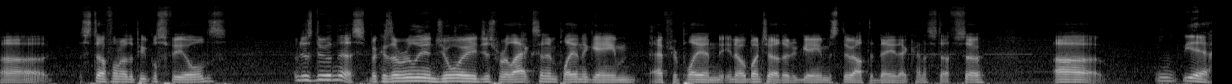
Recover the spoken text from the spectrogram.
uh, stuff on other people's fields. I'm just doing this because I really enjoy just relaxing and playing the game after playing, you know, a bunch of other games throughout the day, that kind of stuff. So, uh, yeah,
